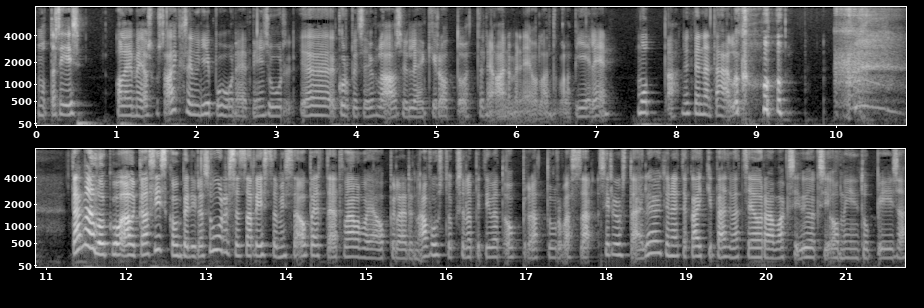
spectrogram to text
Mutta siis olemme joskus aikaisemminkin puhuneet, niin suuri äh, kurpitsajuhla on silleen kirottu, että ne aina menee jollain tavalla pieleen. Mutta nyt mennään tähän lukuun. Tämä luku alkaa siskonpedillä suuressa salissa, missä opettajat valvoja oppilaiden avustuksella pitivät oppilaat turvassa. Sirjusta ei löytynyt ja kaikki pääsivät seuraavaksi yöksi omiin tupiinsa.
